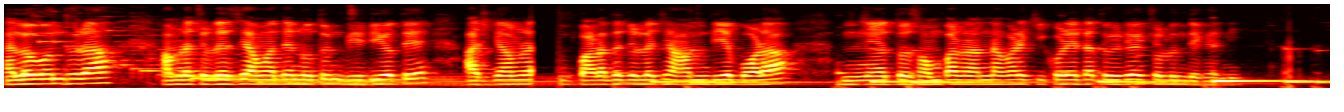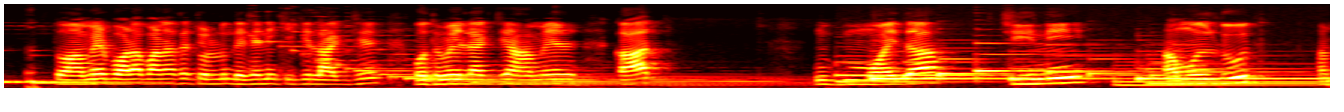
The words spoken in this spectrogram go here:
হ্যালো বন্ধুরা, আমরা চলে এসেছি আমাদের নতুন ভিডিওতে। আজকে আমরা পাড়াতে চলেছি আম দিয়ে বড়া। তো সম্পার রান্নাঘরে কি করে এটা তৈরি হয় চলুন দেখে নিই। তো আমের বড়া বানাতে চলুন দেখে নিই কী কী লাগছে। প্রথমেই লাগছে আমের কাত ময়দা, চিনি, আমল দুধ আর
